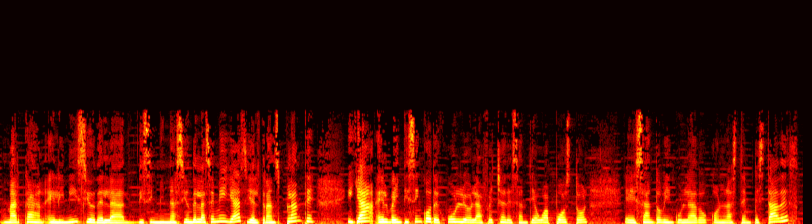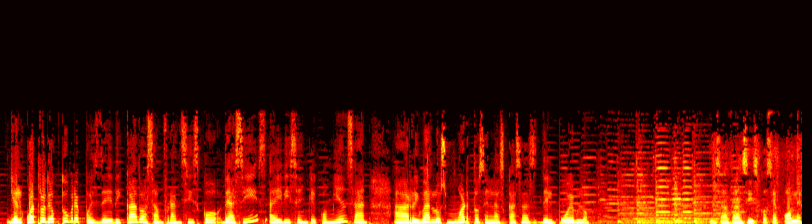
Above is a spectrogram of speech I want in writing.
marcan el inicio de la diseminación de las semillas y el trasplante. Y ya el 25 de julio, la fecha de Santiago Apóstol, eh, santo vinculado con las tempestades. Y el 4 de octubre, pues dedicado a San Francisco de Asís, ahí dicen que comienzan a arribar los muertos en las casas del pueblo. San Francisco se pone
